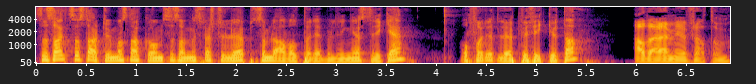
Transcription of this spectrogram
Som sagt så starter vi med å snakke om sesongens første løp, som ble avholdt på Red i Østerrike. Og for et løp vi fikk, gutta. Ja, der er mye å prate om.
